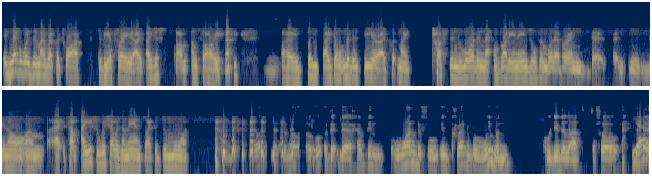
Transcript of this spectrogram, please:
it never was in my repertoire to be afraid. I, I just, I'm, I'm sorry. Mm. I don't, I don't live in fear. I put my trust in the Lord and the guardian angels and whatever. And, uh, and you know, um, I, some, I used to wish I was a man so I could do more. well, there have been wonderful, incredible women who did a lot. So yeah,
